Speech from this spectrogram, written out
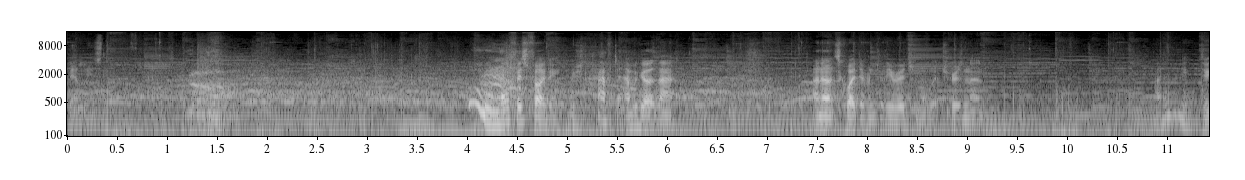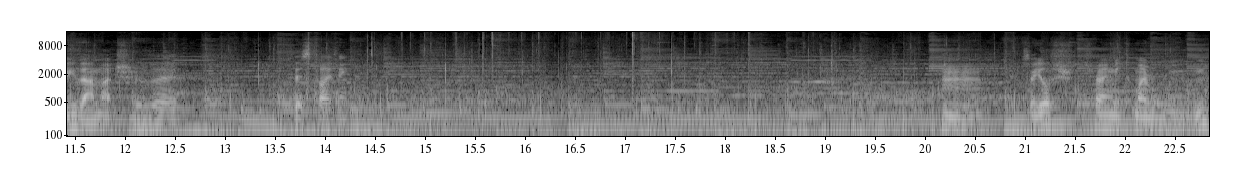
their not. Ooh, more fist fighting. We should have to have a go at that. I know it's quite different to the original Witcher, isn't it? I don't really do that much of the fist fighting. Hmm. So you're sh showing me to my room.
